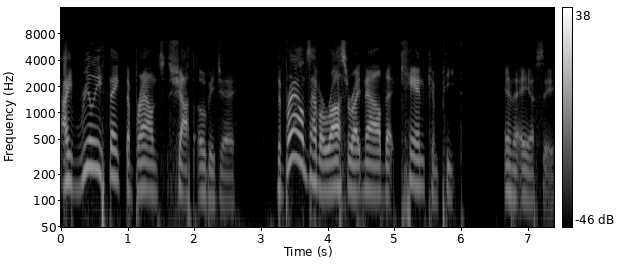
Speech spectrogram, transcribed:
I really think the Browns shop OBJ. The Browns have a roster right now that can compete in the AFC.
